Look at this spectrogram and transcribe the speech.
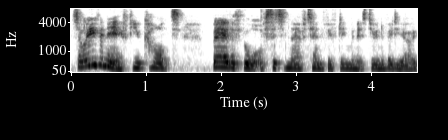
So even if you can't bear the thought of sitting there for 10 15 minutes doing a video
